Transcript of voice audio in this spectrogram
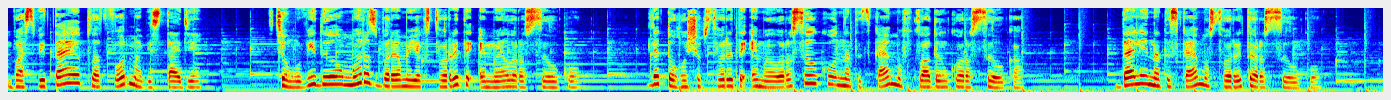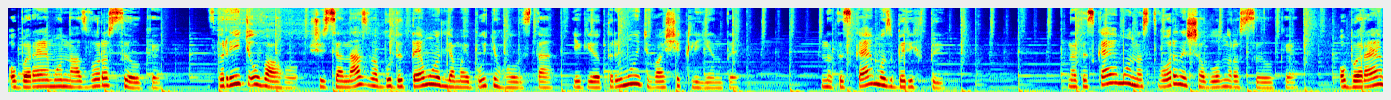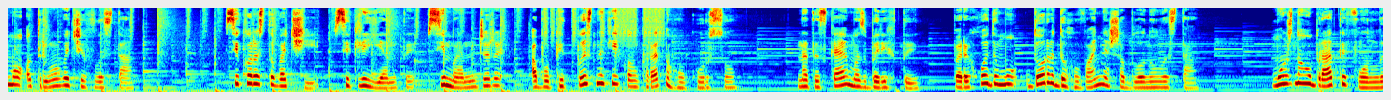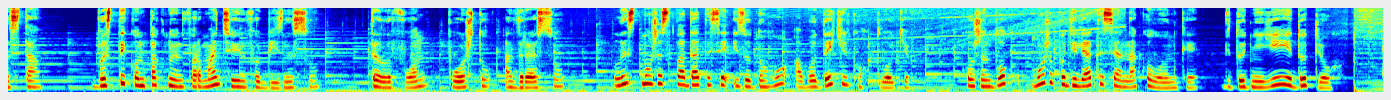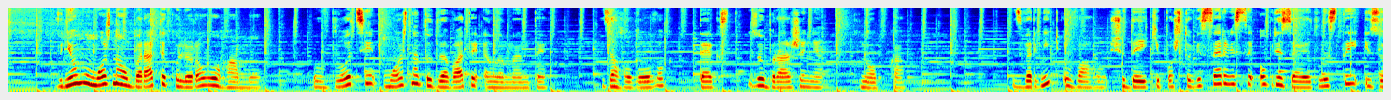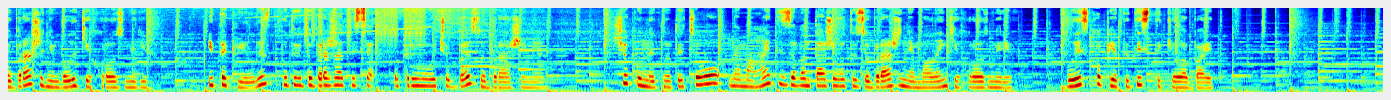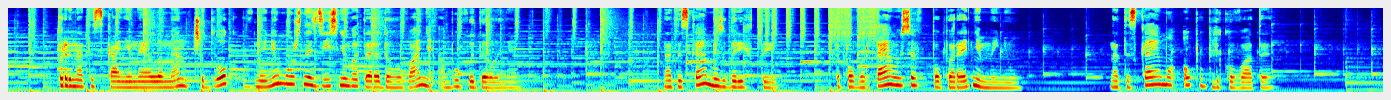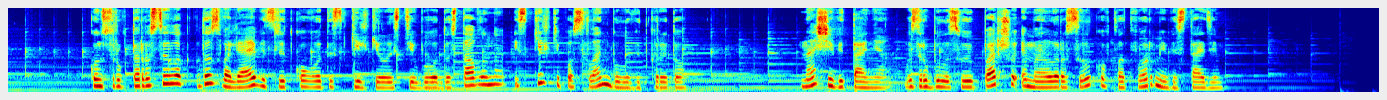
Вас вітає платформа Вістаді. В цьому відео ми розберемо, як створити email розсилку. Для того, щоб створити email розсилку, натискаємо вкладинку Розсилка. Далі натискаємо Створити розсилку. Обираємо назву розсилки. Зверніть увагу, що ця назва буде темою для майбутнього листа, який отримують ваші клієнти. Натискаємо Зберігти. Натискаємо на створений шаблон розсилки. Обираємо отримувачів листа. Всі користувачі, всі клієнти, всі менеджери або підписники конкретного курсу. Натискаємо Зберігти. Переходимо до редагування шаблону листа. Можна обрати фон листа, ввести контактну інформацію інфобізнесу, телефон, пошту, адресу. Лист може складатися із одного або декількох блоків. Кожен блок може поділятися на колонки від однієї до трьох. В ньому можна обирати кольорову гамму. В блоці можна додавати елементи: заголовок, текст, зображення, кнопка. Зверніть увагу, що деякі поштові сервіси обрізають листи із зображенням великих розмірів, і такий лист буде відображатися отримувачу без зображення. Щоб уникнути цього, намагайтесь завантажувати зображення маленьких розмірів близько 50 кБ. При натисканні на елемент чи блок в меню можна здійснювати редагування або видалення. Натискаємо Зберігти та повертаємося в попереднє меню. Натискаємо Опублікувати. Конструктор розсилок дозволяє відслідковувати, скільки листів було доставлено і скільки посилань було відкрито. Наші вітання! Ви зробили свою першу емейл розсилку в платформі Вістаді.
